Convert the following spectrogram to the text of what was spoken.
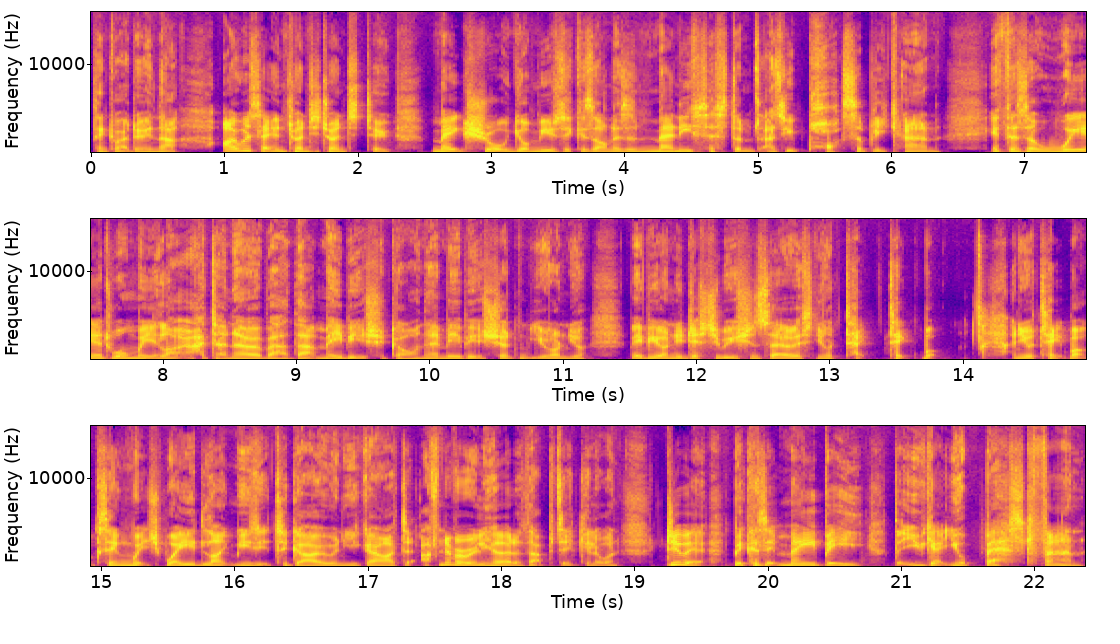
think about doing that. I would say in 2022, make sure your music is on as many systems as you possibly can. If there's a weird one where you're like, I don't know about that, maybe it should go on there, maybe it shouldn't. You're on your maybe you're on your distribution service and your tech tick and you're tick boxing which way you'd like music to go, and you go, I've never really heard of that particular one. Do it because it may be that you get your best fan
